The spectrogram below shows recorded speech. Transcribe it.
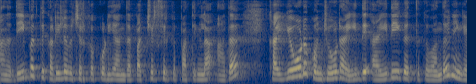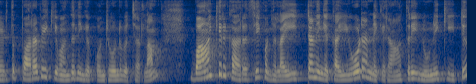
அந்த தீபத்துக்கு அடியில் வச்சுருக்கக்கூடிய அந்த பச்சரிசி இருக்குது பார்த்தீங்களா அதை கையோட கொஞ்சோண்டு ஐதி ஐதீகத்துக்கு வந்து நீங்கள் எடுத்து பறவைக்கு வந்து நீங்கள் கொஞ்சோண்டு வச்சிடலாம் பாக்கி இருக்க அரிசி கொஞ்சம் லைட்டாக நீங்கள் கையோடு அன்றைக்கி ராத்திரி நுணுக்கிட்டு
